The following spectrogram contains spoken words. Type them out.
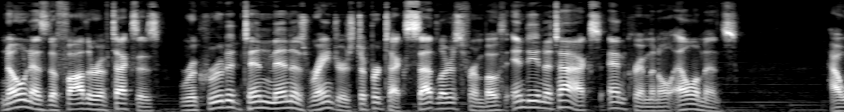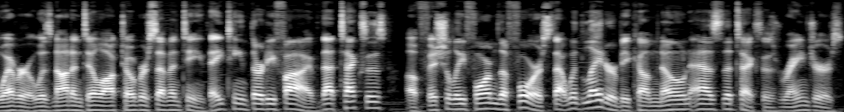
known as the Father of Texas, recruited 10 men as rangers to protect settlers from both Indian attacks and criminal elements. However, it was not until October 17, 1835, that Texas officially formed the force that would later become known as the Texas Rangers.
